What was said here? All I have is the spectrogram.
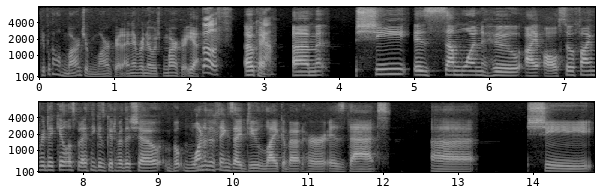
people call Marge or Margaret. I never know which Margaret. Yeah. Both. Okay. Yeah. Um, she is someone who I also find ridiculous, but I think is good for the show. But one mm-hmm. of the mm-hmm. things I do like about her is that uh, she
